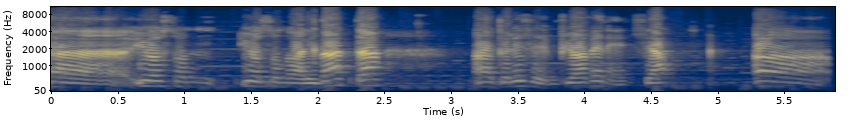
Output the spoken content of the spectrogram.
eh, io, son- io sono arrivata, eh, per esempio, a Venezia, eh,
